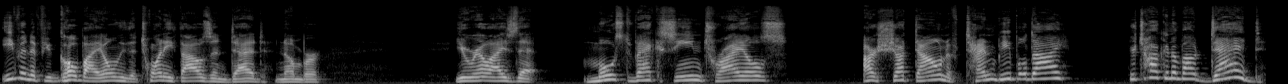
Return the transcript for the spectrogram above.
even if you go by only the 20,000 dead number, you realize that most vaccine trials are shut down if 10 people die? You're talking about dead.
